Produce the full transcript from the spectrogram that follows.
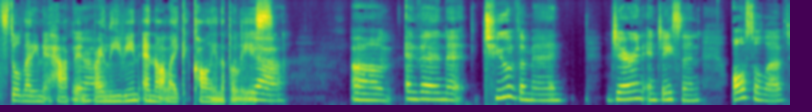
still letting it happen Yeah. by leaving and not like calling the police. Yeah. Um, and then two of the men, Jaron and Jason, also left,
